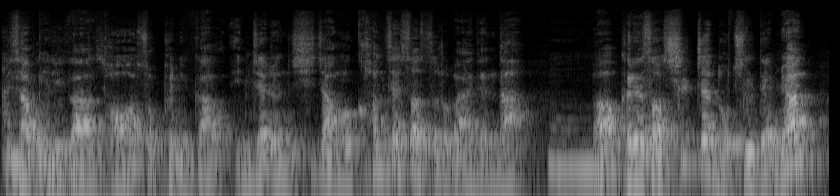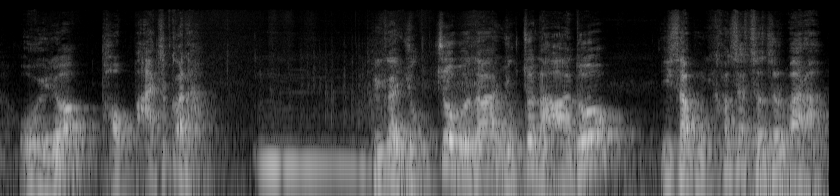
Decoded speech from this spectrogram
2, 안 4분기가 더 쏟으니까 이제는 시장은 consensus로 봐야 된다. 음. 어? 그래서 실제 노출되면 오히려 더 빠질 거다. 음. 그러니까 6조보다 6조 나와도 2, 4분기 consensus를 봐라.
